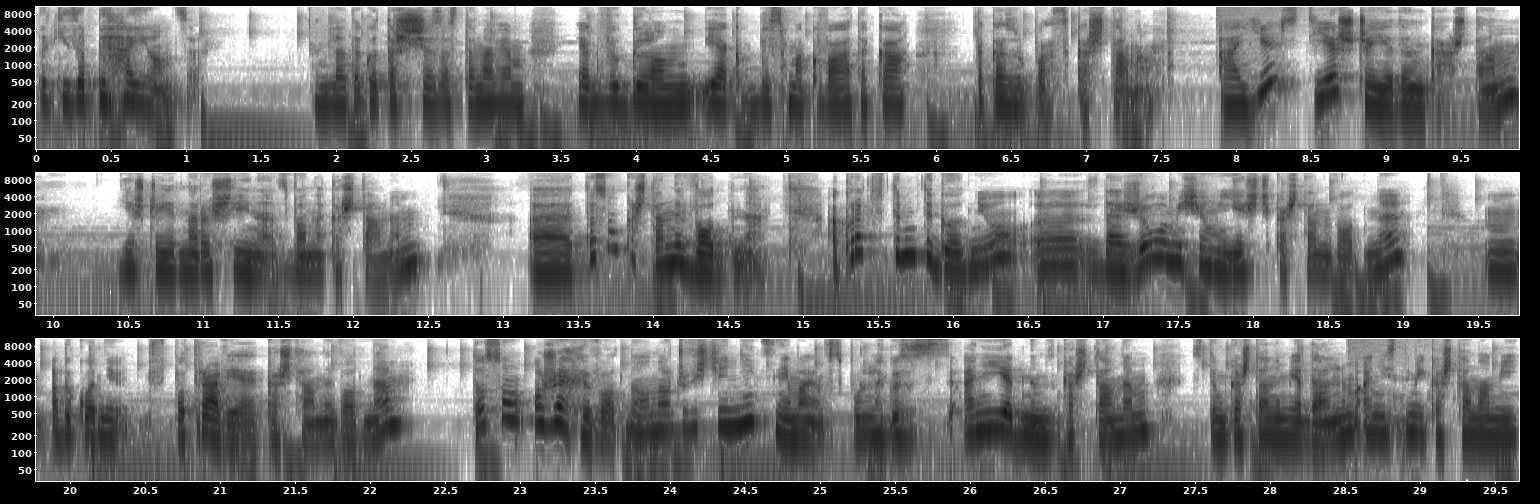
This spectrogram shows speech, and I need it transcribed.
takie zapychające. Dlatego też się zastanawiam, jak wygląda, jakby smakowała taka, taka zupa z kasztana. A jest jeszcze jeden kasztan, jeszcze jedna roślina zwana kasztanem. E, to są kasztany wodne. Akurat w tym tygodniu e, zdarzyło mi się jeść kasztan wodny. Mm, a dokładnie w potrawie kasztany wodne, to są orzechy wodne. One oczywiście nic nie mają wspólnego z ani jednym kasztanem, z tym kasztanem jadalnym, ani z tymi kasztanami,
